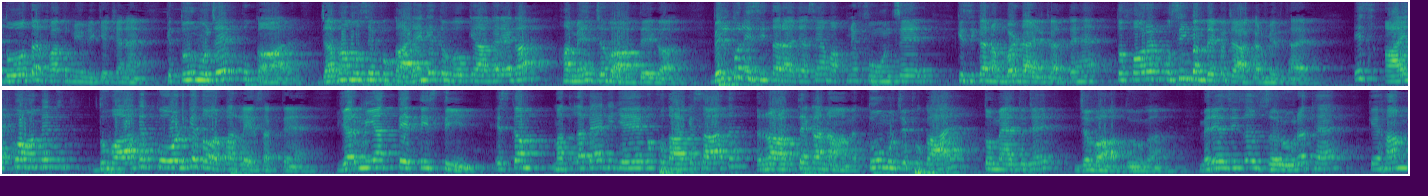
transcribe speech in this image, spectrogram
दो तरफा कम्युनिकेशन है कि तू मुझे पुकार। जब हम उसे पुकारेंगे तो वो क्या करेगा? हमें जवाब देगा। बिल्कुल इसी तरह जैसे हम अपने फ़ोन से किसी का नंबर डायल करते हैं तो फ़ौरन उसी बंदे को जाकर मिलता है। इस आयत को हम एक दुआ के कोड के तौर पर ले सकते हैं। यर्मिया तैतीस तीन। इसका मतलब है कि यह एक खुदा के साथ रबते का नाम है। तू मुझे पुकार तो मैं तुझे जवाब दूँगा। मेरे अजीजों, ज़रूरत है कि हम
